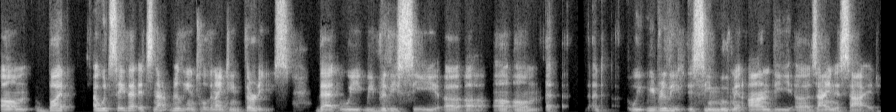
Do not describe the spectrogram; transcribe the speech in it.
Um, but I would say that it's not really until the 1930s that we, we really see uh, uh, uh um, we, we really see movement on the uh, Zionist side.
